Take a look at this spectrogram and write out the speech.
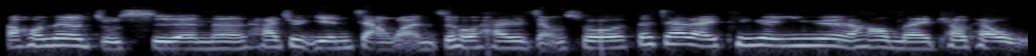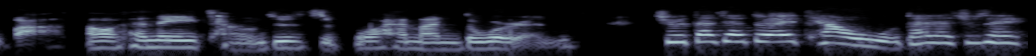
然后那个主持人呢，他就演讲完之后，他就讲说：“大家来听个音乐，然后我们来跳跳舞吧。”然后他那一场就是直播还蛮多人。就大家都在跳舞，大家就在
